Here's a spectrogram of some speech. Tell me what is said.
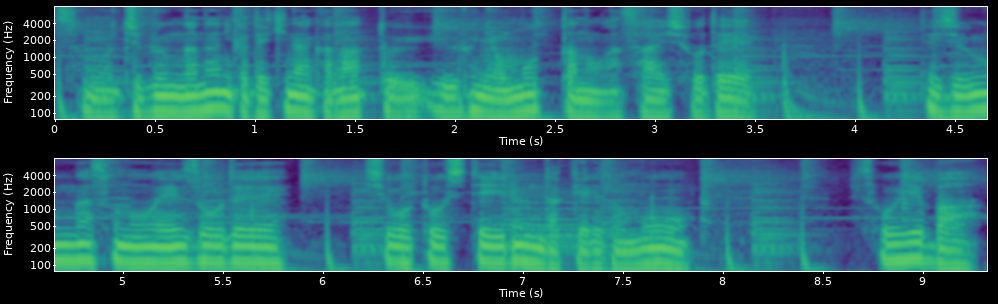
その自分が何かできないかなというふうに思ったのが最初でで自分がその映像で仕事をしているんだけれどもそういえば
